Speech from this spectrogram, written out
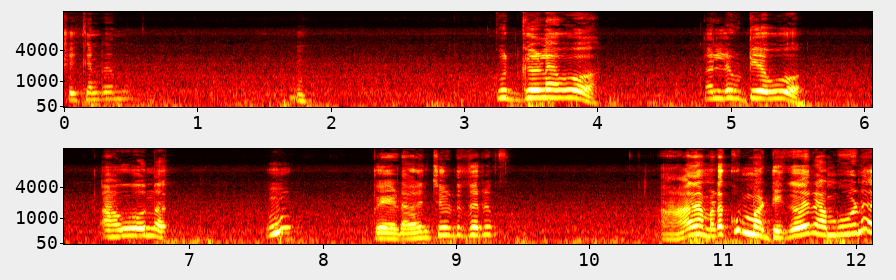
ഷെയ്ക്കിന്റെ ഗുഡ് ഗേൾ ആവോ? നല്ല കുട്ടിയാവുമോ ആവുമോന്ന്? പേട വാങ്ങിച്ചുകൊണ്ട് തരും. ആ നമ്മുടെ കുമ്മട്ടിക്ക് വരാൻ പോണ്.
